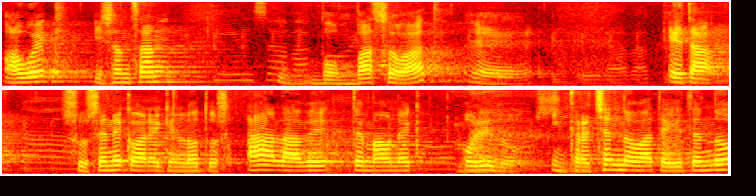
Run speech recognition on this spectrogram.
Hauek izan zen bombazo bat, e, eta zuzenekoarekin lotuz ala B tema honek hori du, inkretxendo bat egiten du,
